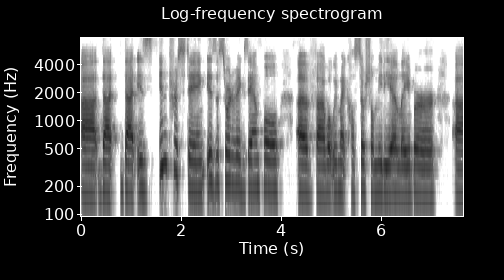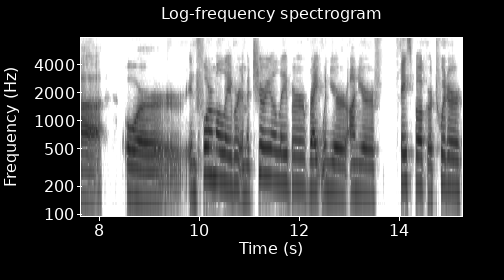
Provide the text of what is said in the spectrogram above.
uh, that that is interesting is a sort of example of uh, what we might call social media labor uh, or informal labor immaterial labor right when you're on your Facebook or Twitter,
